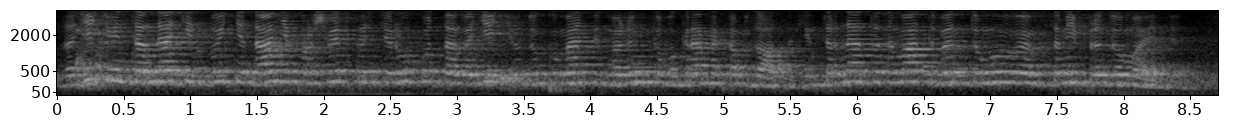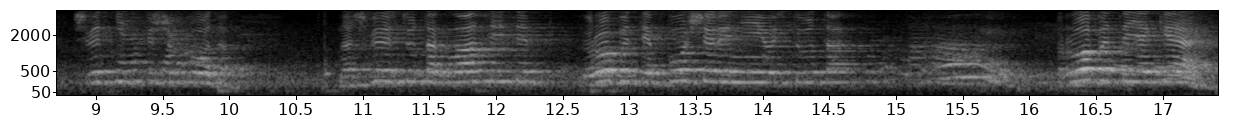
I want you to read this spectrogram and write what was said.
Зайдіть в інтернеті відповідні дані про швидкості руху та введіть у документ під малюнка в окремих абзацах. Інтернету немає, то ви тому ви самі придумаєте. Швидкість пішохода. Значить, ви ось тут клацаєте, робите по ширині ось тут. Робите яке?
